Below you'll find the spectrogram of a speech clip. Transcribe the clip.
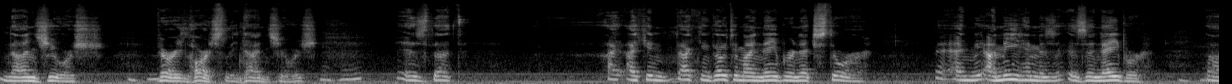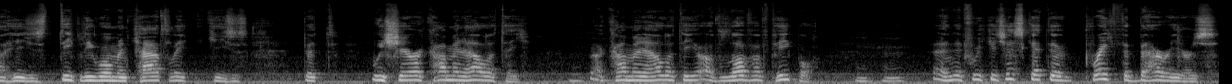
non Jewish, mm-hmm. very largely non Jewish, mm-hmm. is that I, I can I can go to my neighbor next door, and I meet him as, as a neighbor. Mm-hmm. Uh, he's deeply Roman Catholic. He's, but we share a commonality, a commonality of love of people. And if we could just get to break the barriers,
